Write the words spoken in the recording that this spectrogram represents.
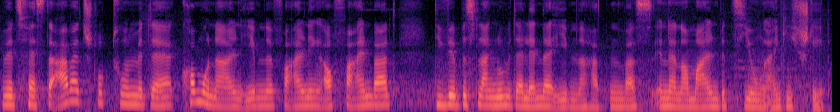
Wir haben jetzt feste Arbeitsstrukturen mit der kommunalen Ebene vor allen Dingen auch vereinbart, die wir bislang nur mit der Länderebene hatten, was in der normalen Beziehung eigentlich steht.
